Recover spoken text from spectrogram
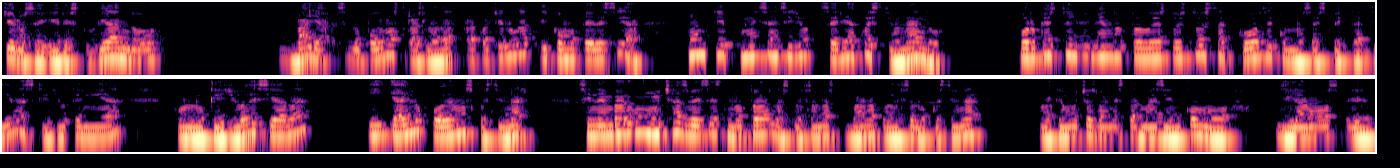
quiero seguir estudiando. Vaya, lo podemos trasladar a cualquier lugar y como te decía, un tip muy sencillo sería cuestionando, ¿por qué estoy viviendo todo esto? ¿Esto está acorde con las expectativas que yo tenía, con lo que yo deseaba? y ahí lo podemos cuestionar. Sin embargo, muchas veces no todas las personas van a podérselo cuestionar, porque muchos van a estar más bien como, digamos, eh,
